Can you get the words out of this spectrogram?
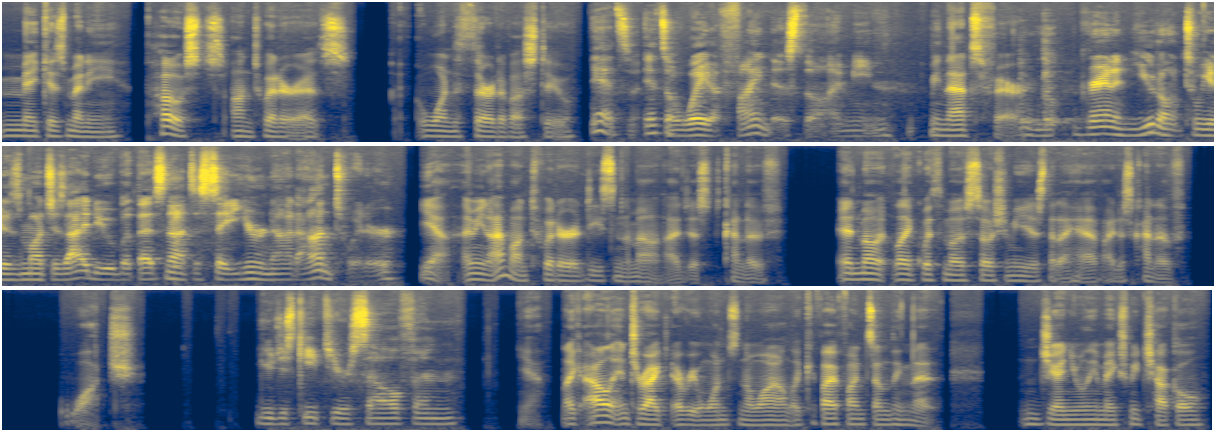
make as many posts on Twitter as one third of us do. yeah, it's it's a way to find us though. I mean, I mean, that's fair. granted you don't tweet as much as I do, but that's not to say you're not on Twitter. Yeah, I mean, I'm on Twitter a decent amount. I just kind of, and mo- like with most social medias that I have, I just kind of watch. You just keep to yourself and Yeah, like I'll interact every once in a while. Like if I find something that genuinely makes me chuckle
